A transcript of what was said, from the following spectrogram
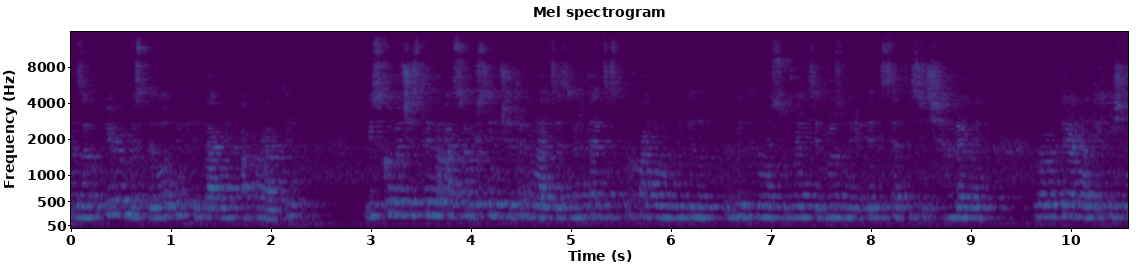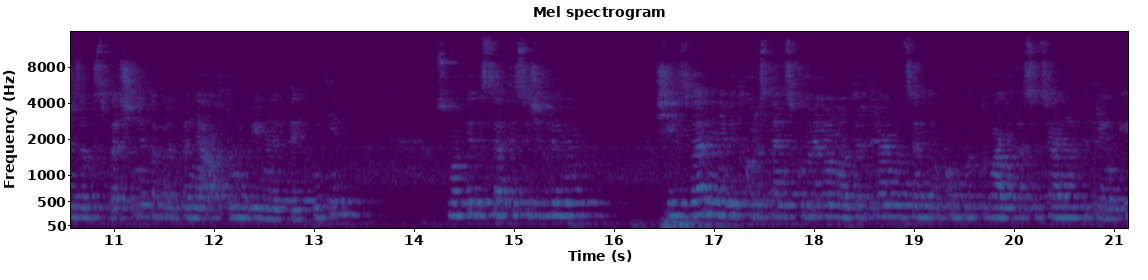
на закупівлю безпілотних літальних апаратів. Військова частина А4714 звертається з проханням виділення субвенції в розмірі 50 тисяч гривень на матеріально-технічне забезпечення та придбання автомобільної техніки. Сума 50 тисяч гривень. Є звернення від Коростенського районного територіального центру комплектування та соціальної підтримки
